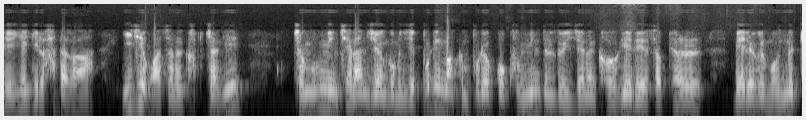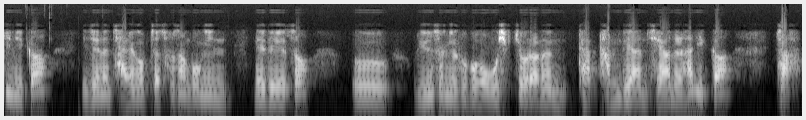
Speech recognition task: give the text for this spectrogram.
얘기를 하다가 이제 와서는 갑자기 전국민 재난지원금은 이제 뿌릴 만큼 뿌렸고 국민들도 이제는 거기에 대해서 별 매력을 못 느끼니까 이제는 자영업자 소상공인에 대해서 어, 우리 윤석열 후보가 50조라는 다 담대한 제안을 하니까 자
